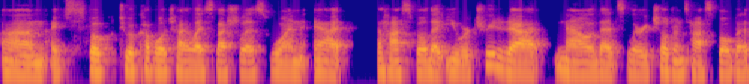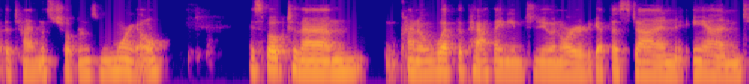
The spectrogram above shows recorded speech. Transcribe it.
um, i spoke to a couple of child life specialists one at the hospital that you were treated at. Now that's Lurie Children's Hospital, but at the time was Children's Memorial. I spoke to them, kind of what the path I needed to do in order to get this done, and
